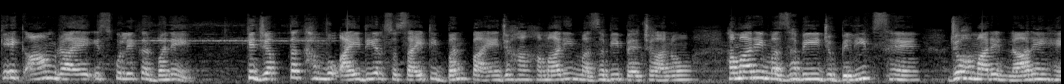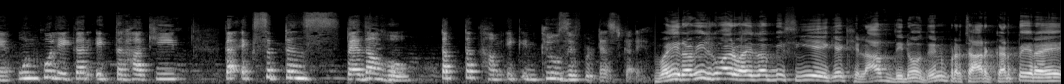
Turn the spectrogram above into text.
कि एक आम राय इसको लेकर बने कि जब तक हम वो आइडियल सोसाइटी बन पाए, जहाँ हमारी मजहबी पहचानों, हमारी मजहबी जो बिलीफ्स हैं, जो हमारे नारे हैं, उनको लेकर एक तरह की का एक्सेप्टेंस पैदा हो तब तक हम एक इंक्लूसिव प्रोटेस्ट करें। वहीं रवीश कुमार भाई साहब भी सीए के खिलाफ दिनों दिन प्रचार करते रहे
